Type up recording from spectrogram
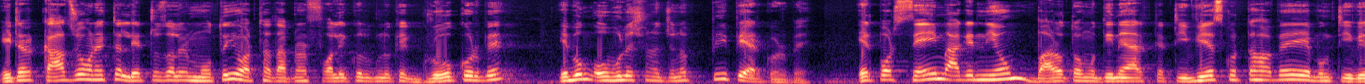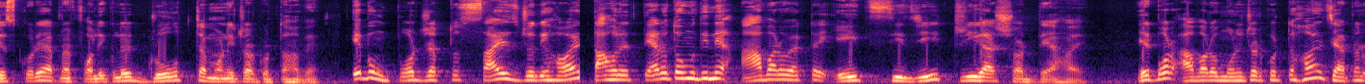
এটার কাজও অনেকটা লেট্রোজলের মতোই, অর্থাৎ আপনার ফলিকলগুলোকে গ্রো করবে এবং ওভুলেশনের জন্য প্রিপেয়ার করবে। এরপর সেম আগের নিয়ম, বারোতম দিনে আরেকটা টিভিএস করতে হবে এবং টিভিএস করে আপনার ফলিকুলের গ্রোথটা মনিটর করতে হবে। এবং পর্যাপ্ত সাইজ যদি হয়, তাহলে তেরোতম দিনে আবারও একটা এইচ সিজি ট্রিগার শট দেওয়া হয়। এরপর আবারও মনিটর করতে হয় যে আপনার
